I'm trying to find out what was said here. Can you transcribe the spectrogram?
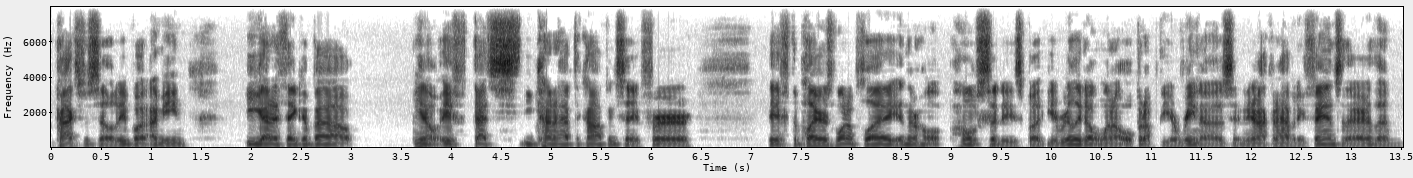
a practice facility, but I mean, you got to think about, you know, if that's you kind of have to compensate for if the players want to play in their home, home cities, but you really don't want to open up the arenas and you're not going to have any fans there, then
